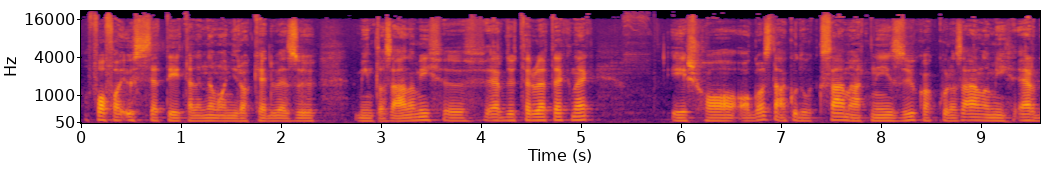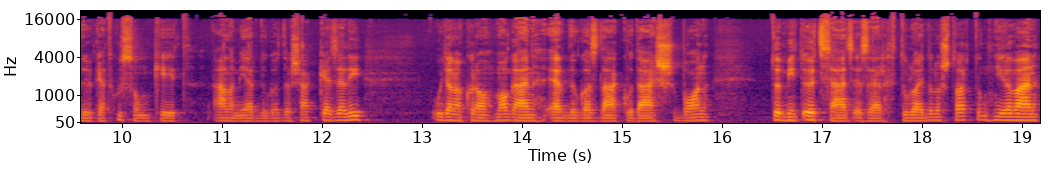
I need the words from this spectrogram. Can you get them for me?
A fafaj összetétele nem annyira kedvező, mint az állami erdőterületeknek, és ha a gazdálkodók számát nézzük, akkor az állami erdőket 22 állami erdőgazdaság kezeli, ugyanakkor a magán erdőgazdálkodásban több mint 500 ezer tulajdonos tartunk nyilván,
